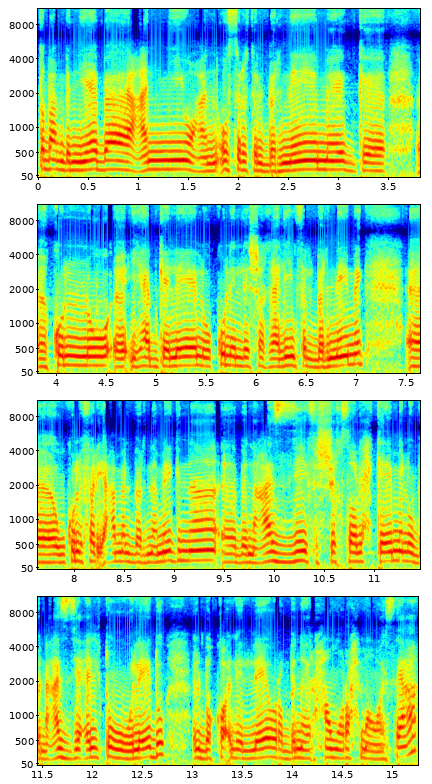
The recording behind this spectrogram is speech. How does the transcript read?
طبعا بالنيابة عني وعن أسرة البرنامج كله إيهاب جلال وكل اللي شغالين في البرنامج وكل فريق عمل برنامجنا بنعزي في الشيخ صالح كامل وبنعزي عيلته وولاده. البقاء لله وربنا يرحمه رحمة واسعة.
